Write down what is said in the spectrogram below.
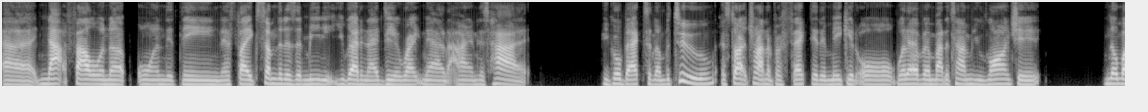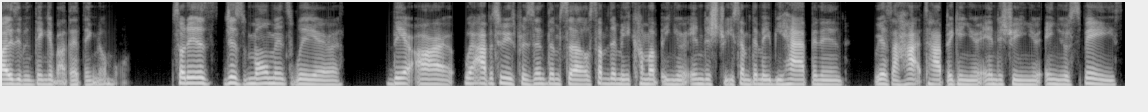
uh, not following up on the thing that's like something that's immediate. You got an idea right now, the iron is hot. You go back to number two and start trying to perfect it and make it all whatever. And by the time you launch it, nobody's even thinking about that thing no more. So there's just moments where there are where opportunities present themselves. Something may come up in your industry, something may be happening. There's a hot topic in your industry, in your in your space,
